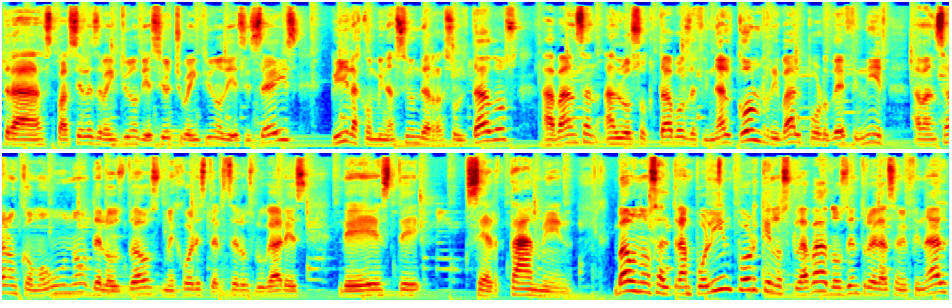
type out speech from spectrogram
tras parciales de 21-18, 21-16 y la combinación de resultados avanzan a los octavos de final con rival por definir. Avanzaron como uno de los dos mejores terceros lugares de este certamen. Vámonos al trampolín porque en los clavados dentro de la semifinal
